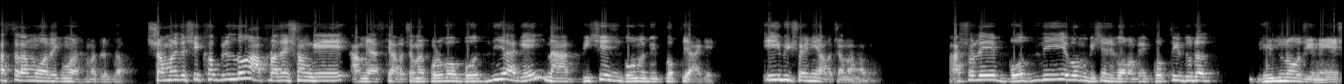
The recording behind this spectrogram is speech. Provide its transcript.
আসসালামু আলাইকুম রহমতুল্লাহ। সম্মানিত শিক্ষক বৃন্দ আপনাদের সঙ্গে আমি আজকে আলোচনা করব বদলি আগে না বিশেষ গণবিজ্ঞপ্তি আগে। এই বিষয় নিয়ে আলোচনা হবে। আসলে বদলি এবং বিশেষ গণবিজ্ঞপ্তি দুটো ভিন্ন জিনিস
